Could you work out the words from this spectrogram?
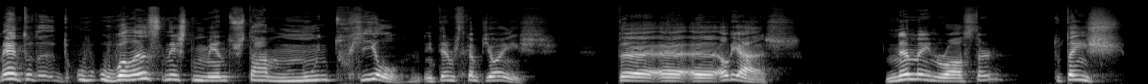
Man, tu, tu, o, o balanço neste momento está muito heel em termos de campeões. uh, uh, aliás, na main roster, tu tens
